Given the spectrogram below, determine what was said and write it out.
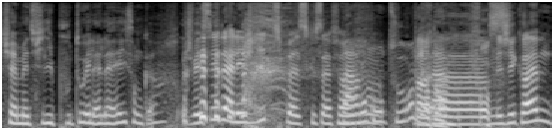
tu vas mettre Philippe Poutou et la Laïs encore. Je vais essayer d'aller vite parce que ça fait un moment qu'on tourne. Pardon. Euh, mais j'ai quand même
